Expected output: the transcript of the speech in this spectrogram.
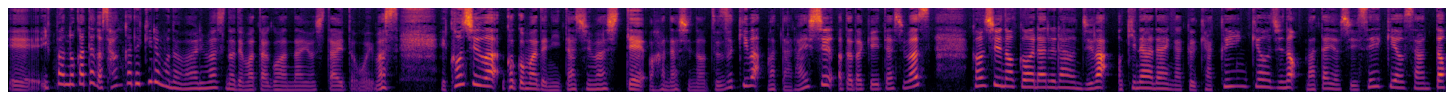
えー、一般の方が参加できるものもありますのでまたご案内をしたいと思います、えー、今週はここまでにいたしましててお話の続きはまた来週お届けいたします。今週のコーラルラウンジは沖縄大学客員教授の又吉清清さんと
